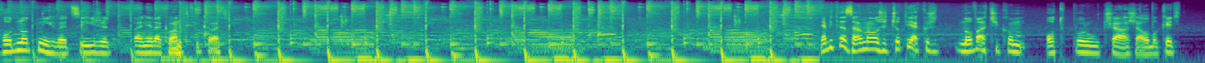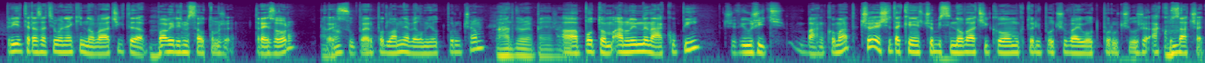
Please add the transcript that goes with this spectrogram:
hodnotných vecí, že sa nedá kvantifikovať. Mňa by teda zaujímalo, že čo ty akože nováčikom odporúčaš, alebo keď príde teraz za tebou nejaký nováčik, teda mm-hmm. bavili sme sa o tom, že Trezor, to ano. je super, podľa mňa veľmi odporúčam. Hardware A potom anonimné nákupy, čiže využiť bankomat. Čo je ešte také niečo, čo by si nováčikom, ktorí počúvajú, odporúčil, že ako mm. začať?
